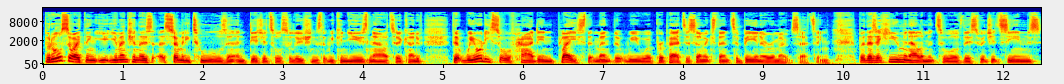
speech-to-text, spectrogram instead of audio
But also I think you, you mentioned there's uh, so many tools and, and, digital solutions that we can use now to kind of that we already sort of had in place that meant that we were prepared to some extent to be in a remote setting. But there's a human element to all of this which it seems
